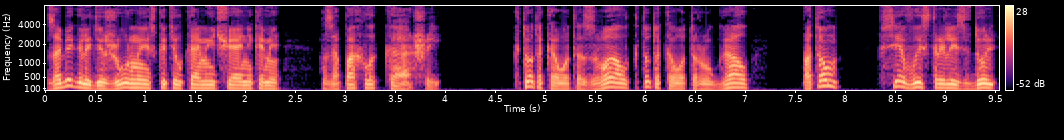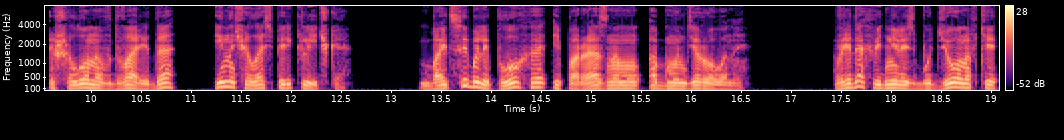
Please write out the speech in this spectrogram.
забегали дежурные с котелками и чайниками, запахло кашей. Кто-то кого-то звал, кто-то кого-то ругал. Потом все выстроились вдоль эшелона в два ряда, и началась перекличка. Бойцы были плохо и по-разному обмундированы. В рядах виднелись буденовки,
